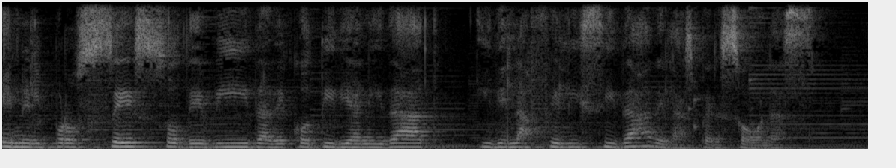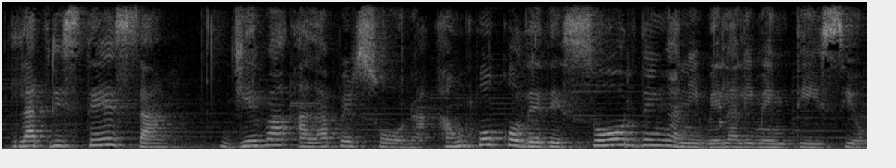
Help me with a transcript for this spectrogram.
en el proceso de vida, de cotidianidad y de la felicidad de las personas. La tristeza lleva a la persona a un poco de desorden a nivel alimenticio.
